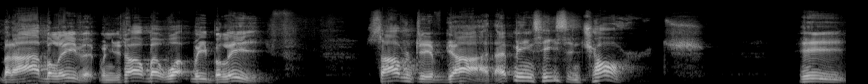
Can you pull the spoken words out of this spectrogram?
But I believe it. When you talk about what we believe, sovereignty of God, that means He's in charge. He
